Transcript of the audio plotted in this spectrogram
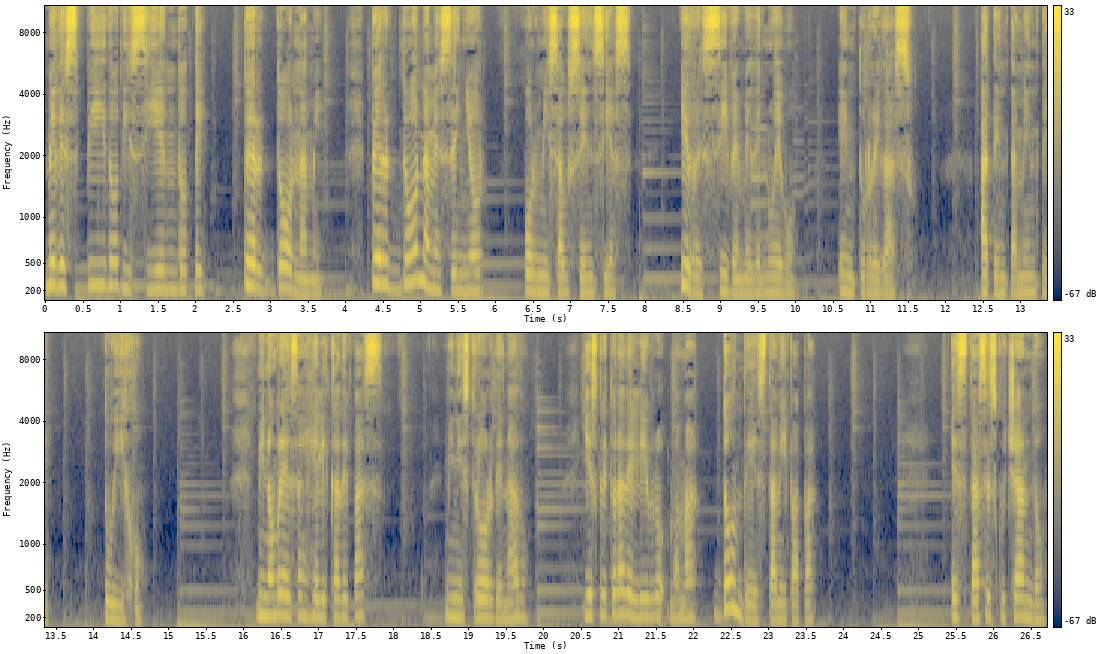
me despido diciéndote, perdóname, perdóname Señor por mis ausencias y recíbeme de nuevo en tu regazo. Atentamente, tu Hijo. Mi nombre es Angélica de Paz, ministro ordenado y escritora del libro Mamá, ¿dónde está mi papá? Estás escuchando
